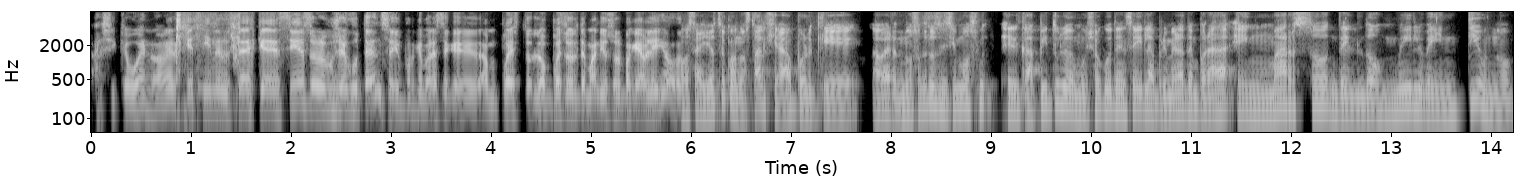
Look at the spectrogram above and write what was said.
Así que bueno, a ver, ¿qué tienen ustedes que decir sobre Mushoku Tensei? Porque parece que han puesto, lo han puesto en el temario solo para que hable yo. O sea, yo estoy con nostalgia ¿ah? porque, a ver, nosotros hicimos el capítulo de Mushoku Tensei la primera temporada en marzo del 2021.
